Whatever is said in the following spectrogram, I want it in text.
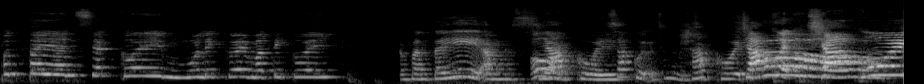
Bantayan sa koy, muli koy, mati koy. Bantayi ang Oh, siyakoy. Sakoy. Ano ba? Siyakoy. Shakoy! Oh! Shakoy!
